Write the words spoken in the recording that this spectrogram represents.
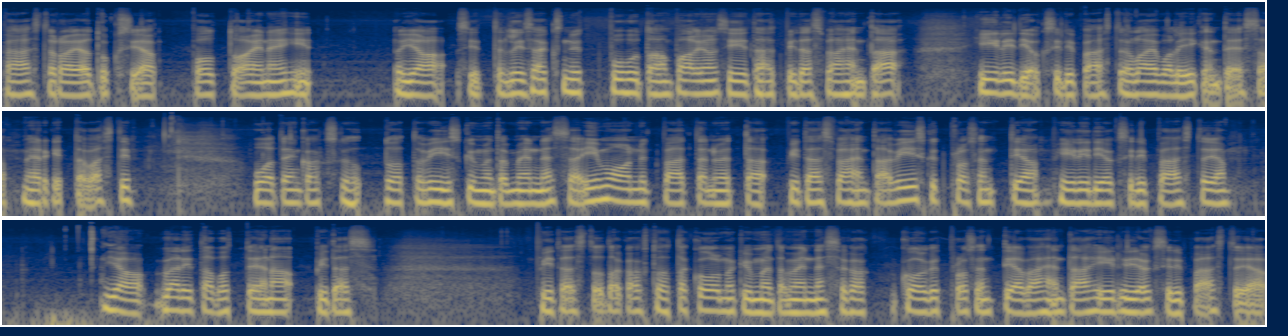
päästörajoituksia polttoaineihin. Ja sitten lisäksi nyt puhutaan paljon siitä, että pitäisi vähentää hiilidioksidipäästöjä laivaliikenteessä merkittävästi vuoteen 2050 mennessä. IMO on nyt päättänyt, että pitäisi vähentää 50 prosenttia hiilidioksidipäästöjä ja välitavoitteena pitäisi, pitäisi tuota 2030 mennessä 30 prosenttia vähentää hiilidioksidipäästöjä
